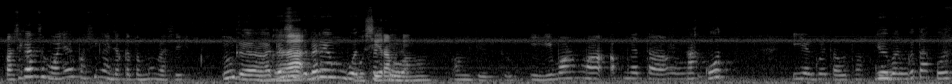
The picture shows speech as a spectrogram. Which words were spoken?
Pasti kan semuanya pasti ngajak ketemu gak sih? Enggak ada Enggak. sekedar yang buat nih. doang. Oh gitu. Iya mohon maaf nggak tahu. Takut iya gue tahu takut. Jawaban gue takut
